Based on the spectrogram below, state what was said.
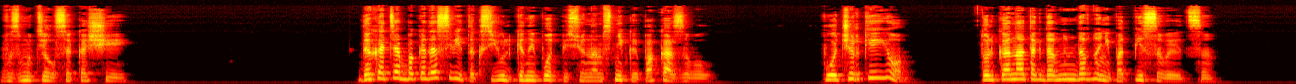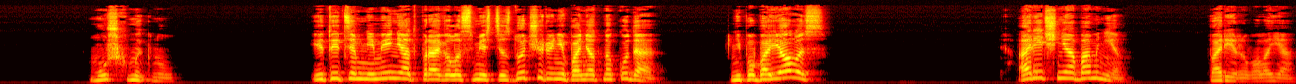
возмутился Кощей. Да хотя бы когда свиток с Юлькиной подписью нам с Никой показывал. Почерк ее. Только она так давным-давно не подписывается. Муж хмыкнул. И ты тем не менее отправилась вместе с дочерью непонятно куда. Не побоялась? А речь не обо мне, парировала я.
